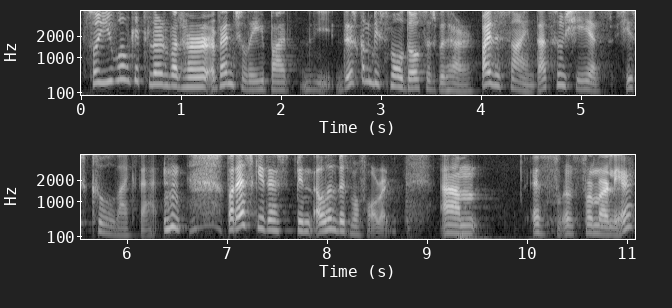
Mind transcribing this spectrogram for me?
So you will get to learn about her eventually, but there's going to be small doses with her by design. That's who she is. She's cool like that. but Eskid has been a little bit more forward. Um, from earlier.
